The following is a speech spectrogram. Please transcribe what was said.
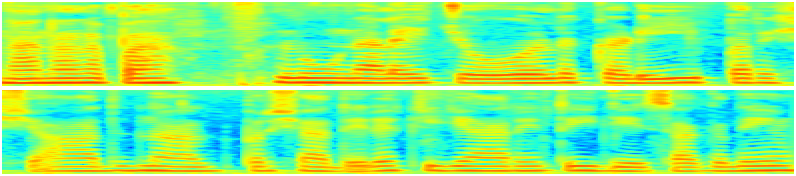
ਨਾਲ ਨਾਲ ਆਪਾਂ ਲੂਣ ਵਾਲੇ ਚੋਲ, ਕੜੀ, ਪ੍ਰਸ਼ਾਦ ਨਾਲ ਪ੍ਰਸ਼ਾਦੇ ਰੱਖੀ ਜਾ ਰਹੇ, ਤੁਸੀਂ ਦੇ ਸਕਦੇ ਹੋ।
